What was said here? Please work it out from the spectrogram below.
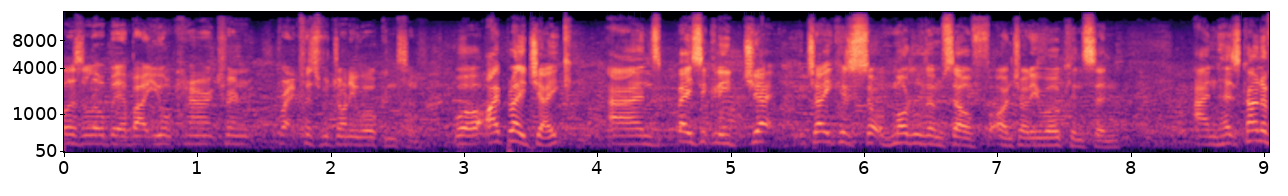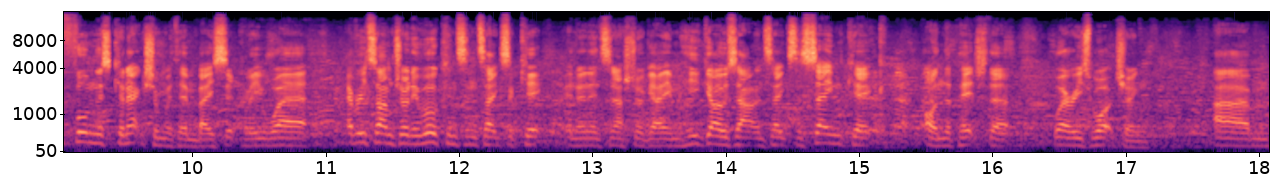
tell us a little bit about your character in Breakfast with Jonny Wilkinson? Well, I play Jake, and basically Jake has sort of modelled himself on Jonny Wilkinson and has kind of formed this connection with him basically where every time Jonny Wilkinson takes a kick in an international game he goes out and takes the same kick on the pitch that where he's watching um,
